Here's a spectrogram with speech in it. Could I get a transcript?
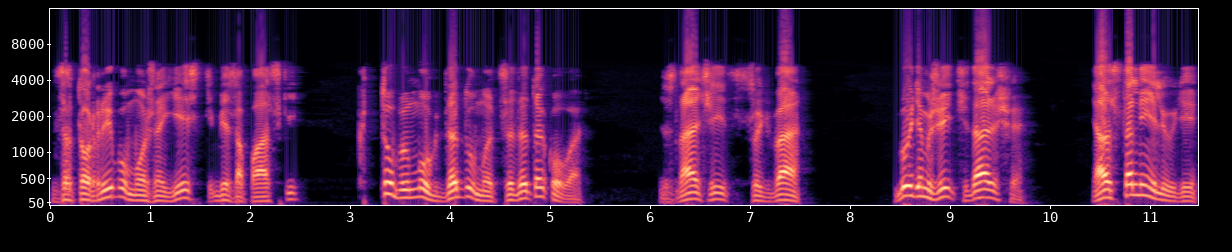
зато рыбу можно есть без опаски. Кто бы мог додуматься до такого? Значит, судьба. Будем жить дальше. А остальные люди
